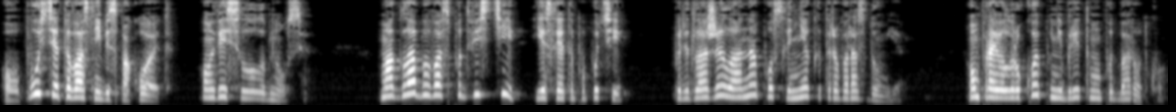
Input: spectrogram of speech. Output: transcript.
«О, пусть это вас не беспокоит!» Он весело улыбнулся. «Могла бы вас подвести, если это по пути», — предложила она после некоторого раздумья. Он провел рукой по небритому подбородку.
